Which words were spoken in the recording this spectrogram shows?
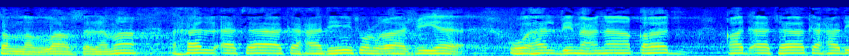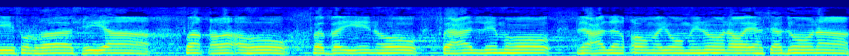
صلى الله عليه وسلم هل أتاك حديث الغاشية؟ وهل بمعنى قد قد أتاك حديث الغاشية؟ فاقرأه فبينه فعلمه لعل القوم يؤمنون ويهتدون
